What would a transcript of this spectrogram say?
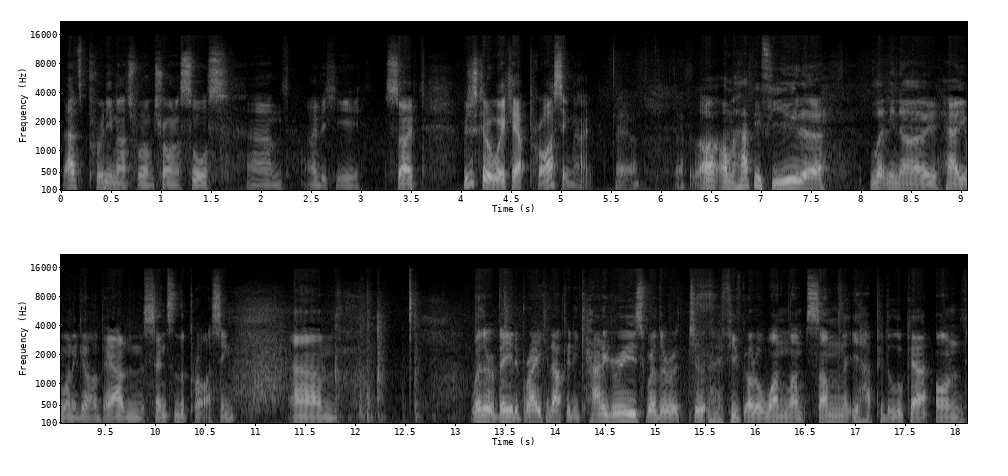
that's pretty much what I'm trying to source um, over here. So we just got to work out pricing, mate. Yeah, definitely. I'm happy for you to let me know how you want to go about it in the sense of the pricing. Um, whether it be to break it up into categories, whether it if you've got a one lump sum that you're happy to look at on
